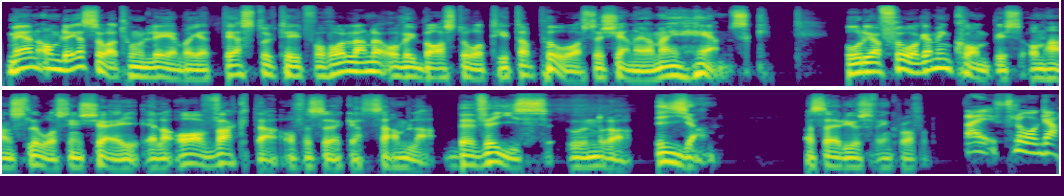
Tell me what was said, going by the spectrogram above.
Men om det är så att hon lever i ett destruktivt förhållande och vi bara står och tittar på så känner jag mig hemsk. Borde jag fråga min kompis om han slår sin tjej eller avvakta och försöka samla bevis undrar Ian. Vad säger du Josefin Crawford? Nej, fråga.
